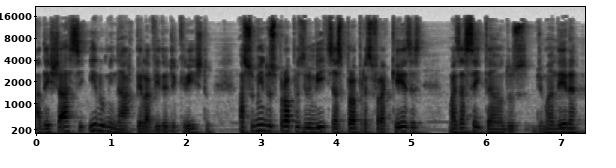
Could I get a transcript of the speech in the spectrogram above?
a deixar-se iluminar pela vida de Cristo, assumindo os próprios limites, as próprias fraquezas, mas aceitando-os de maneira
